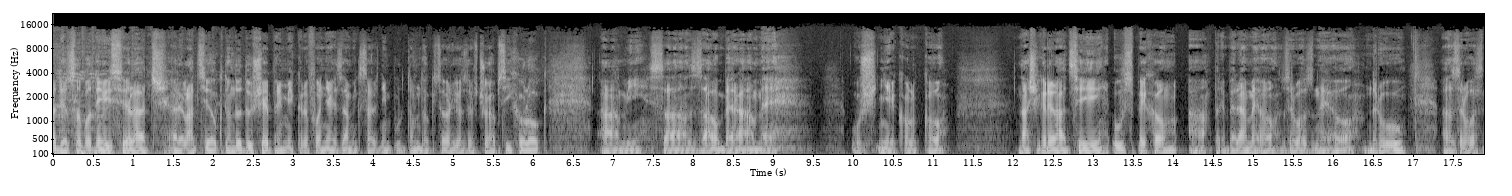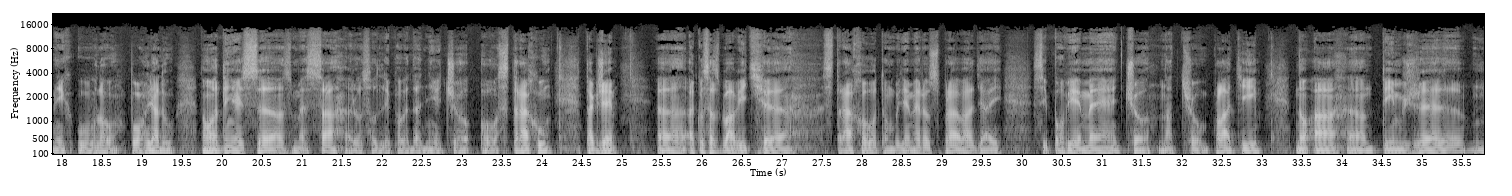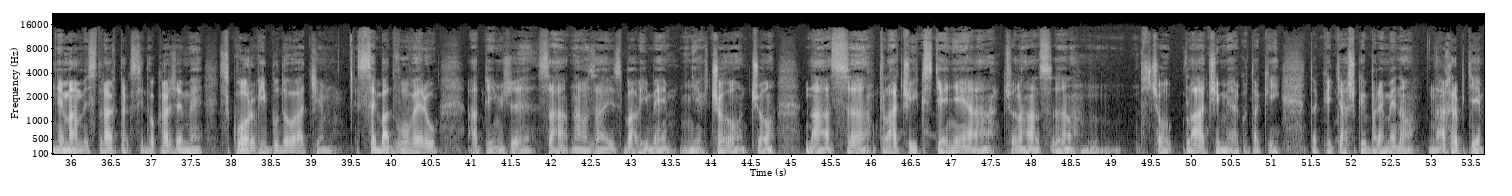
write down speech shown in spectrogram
Rádio Slobodný vysielač, relácia oknom do duše, pri mikrofóne za mixážnym pultom doktor Jozef Čuha, psychológ a my sa zaoberáme už niekoľko našich relácií úspechom a preberáme ho z rôzneho druhu a z rôznych úhlov pohľadu. No a dnes eh, sme sa rozhodli povedať niečo o strachu. Takže eh, ako sa zbaviť eh, strachov, o tom budeme rozprávať, aj si povieme, čo na čo platí. No a e, tým, že nemáme strach, tak si dokážeme skôr vybudovať seba dôveru a tým, že sa naozaj zbavíme niečo, čo nás tlačí k stene a čo nás e, čo vláčime ako taký, také ťažké bremeno na chrbte. E,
